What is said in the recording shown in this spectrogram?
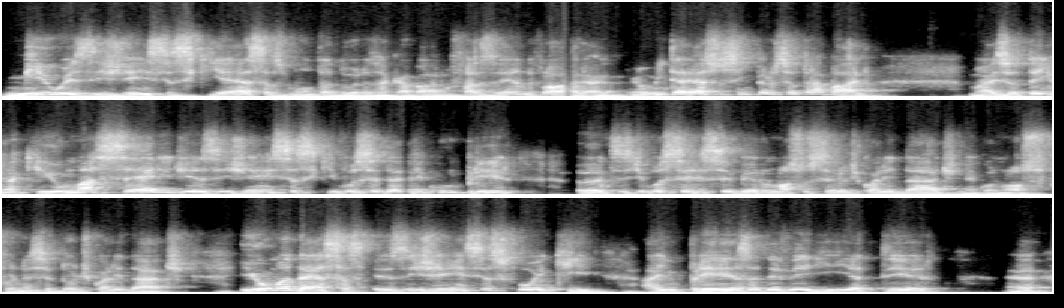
mil exigências que essas montadoras acabaram fazendo, falou, olha, eu me interesso sim pelo seu trabalho, mas eu tenho aqui uma série de exigências que você deve cumprir antes de você receber o nosso selo de qualidade, né, com o nosso fornecedor de qualidade. E uma dessas exigências foi que a empresa deveria ter né,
